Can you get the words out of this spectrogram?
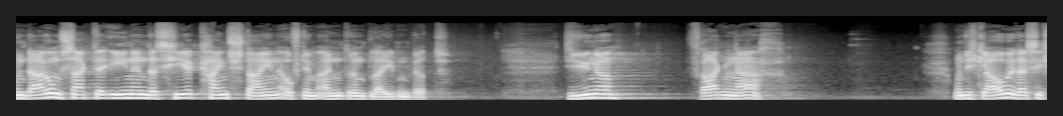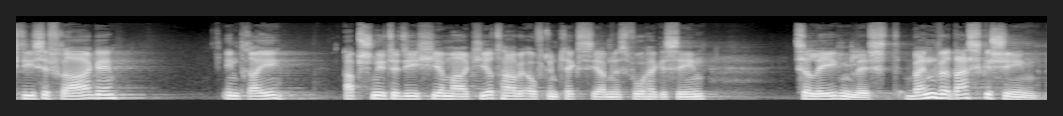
Und darum sagt er ihnen, dass hier kein Stein auf dem anderen bleiben wird. Die Jünger fragen nach. Und ich glaube, dass sich diese Frage in drei Abschnitte, die ich hier markiert habe auf dem Text, Sie haben es vorher gesehen, zerlegen lässt. Wann wird das geschehen?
